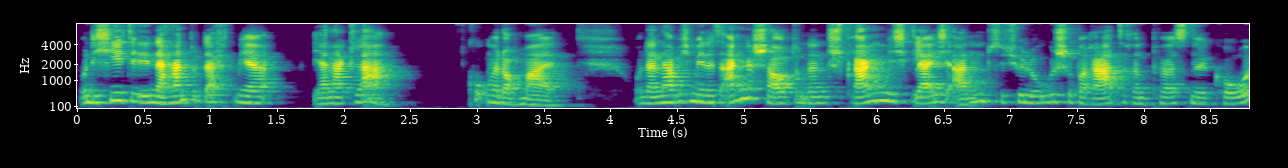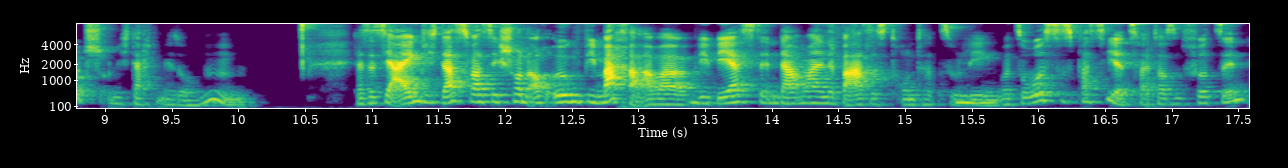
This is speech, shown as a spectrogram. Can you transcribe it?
und ich hielt ihn in der Hand und dachte mir, ja, na klar, gucken wir doch mal. Und dann habe ich mir das angeschaut und dann sprang mich gleich an, psychologische Beraterin, Personal Coach. Und ich dachte mir so, hm, das ist ja eigentlich das, was ich schon auch irgendwie mache, aber wie wäre es denn da mal eine Basis drunter zu legen? Mhm. Und so ist es passiert 2014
